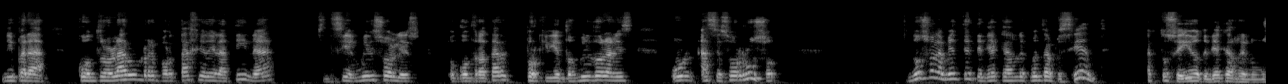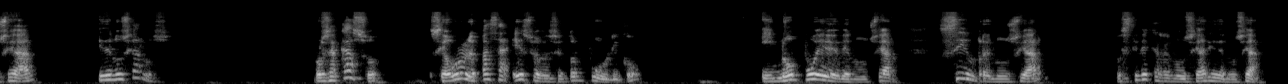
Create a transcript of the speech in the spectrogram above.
ni para controlar un reportaje de Latina, 100 mil soles, o contratar por 500 mil dólares un asesor ruso, no solamente tenía que darle cuenta al presidente, acto seguido tenía que renunciar y denunciarlos. Por si acaso, si a uno le pasa eso en el sector público y no puede denunciar sin renunciar, pues tiene que renunciar y denunciar.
